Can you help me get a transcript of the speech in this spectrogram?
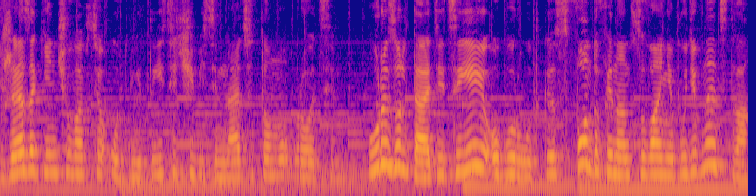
вже закінчувався у 2018 році. У результаті цієї оборудки з фонду фінансування будівництва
